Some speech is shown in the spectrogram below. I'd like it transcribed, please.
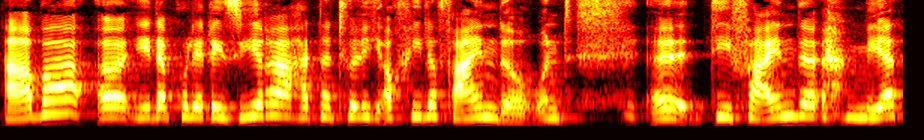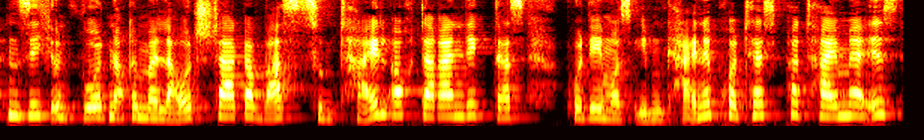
Aber äh, jeder Polarisierer hat natürlich auch viele Feinde und äh, die Feinde mehrten sich und wurden auch immer lautstarker, was zum Teil auch daran liegt, dass Podemos eben keine Protestpartei mehr ist,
